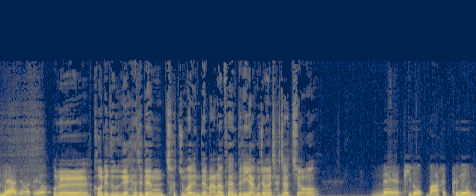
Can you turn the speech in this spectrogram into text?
네, 안녕하세요. 오늘 거리두기가 해제된 첫 주말인데 많은 팬들이 야구장을 찾았죠. 네, 비록 마스크는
